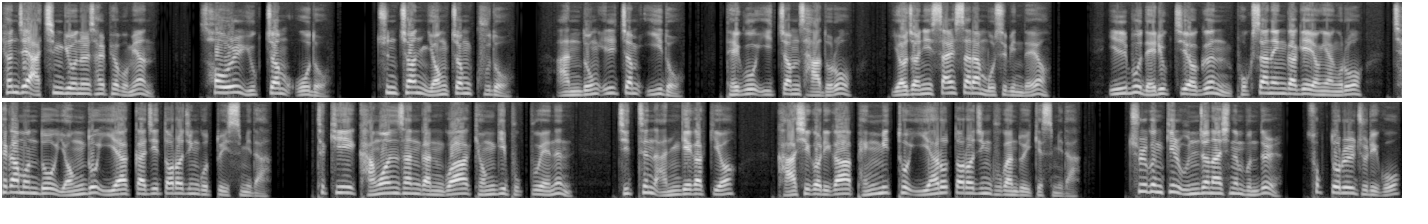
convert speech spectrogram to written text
현재 아침 기온을 살펴보면 서울 6.5도, 춘천 0.9도, 안동 1.2도, 대구 2.4도로 여전히 쌀쌀한 모습인데요. 일부 내륙 지역은 복사냉각의 영향으로 체감온도 0도 이하까지 떨어진 곳도 있습니다. 특히 강원 산간과 경기 북부에는 짙은 안개가 끼어 가시거리가 100m 이하로 떨어진 구간도 있겠습니다. 출근길 운전하시는 분들 속도를 줄이고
